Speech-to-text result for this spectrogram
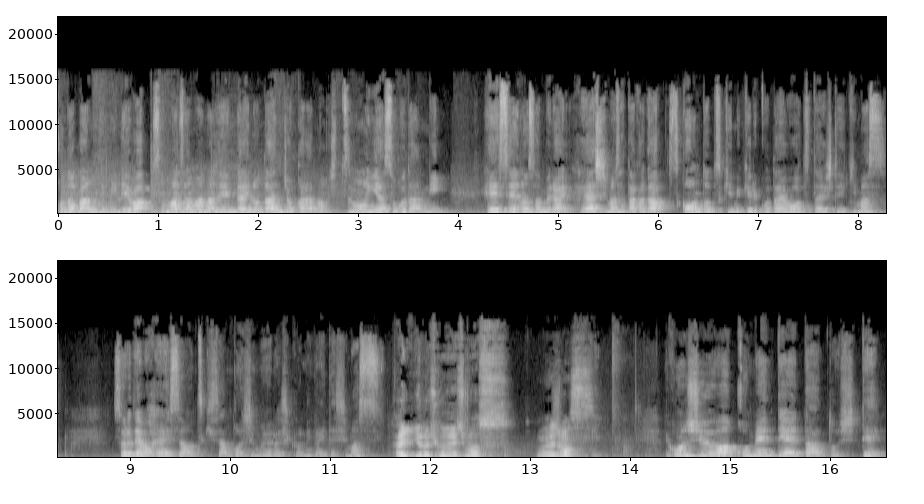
この番組ではさまざまな年代の男女からの質問や相談に平成の侍林正孝がスコンと突き抜ける答えをお伝えしていきます。それでは林さんお月さん今週もよろしくお願いいたします。はいよろしくお願いします。お願いします。今週はコメンテーターとして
